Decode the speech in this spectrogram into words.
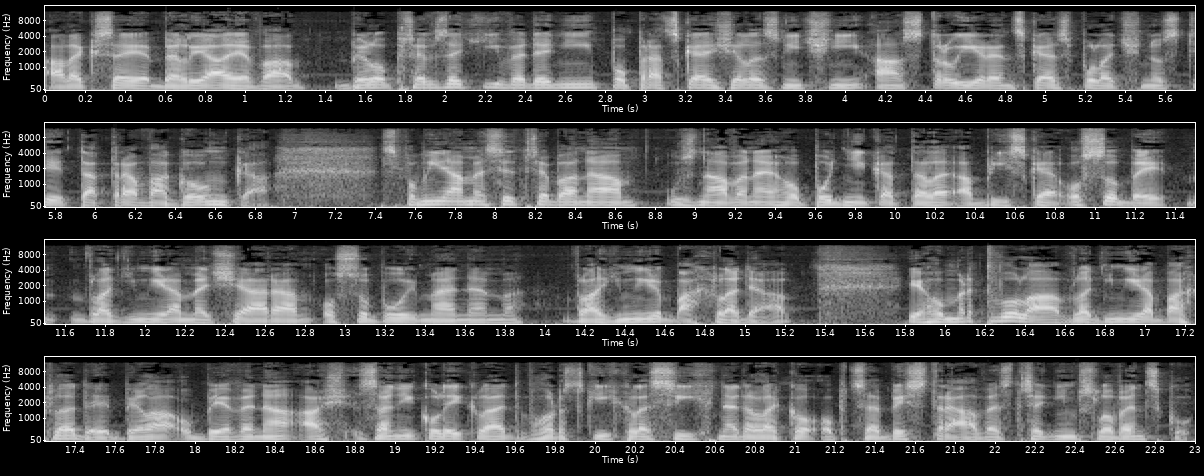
Alexeje Beliajeva bylo převzetí vedení popradské železniční a strojírenské společnosti Tatra Vagonka. Vzpomínáme si třeba na uznávaného podnikatele a blízké osoby Vladimíra Mečiara, osobu jménem Vladimír Bachleda. Jeho mrtvola Vladimíra Bachledy byla objevena až za několik let v horských lesích nedaleko obce Bystrá ve středním Slovensku.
